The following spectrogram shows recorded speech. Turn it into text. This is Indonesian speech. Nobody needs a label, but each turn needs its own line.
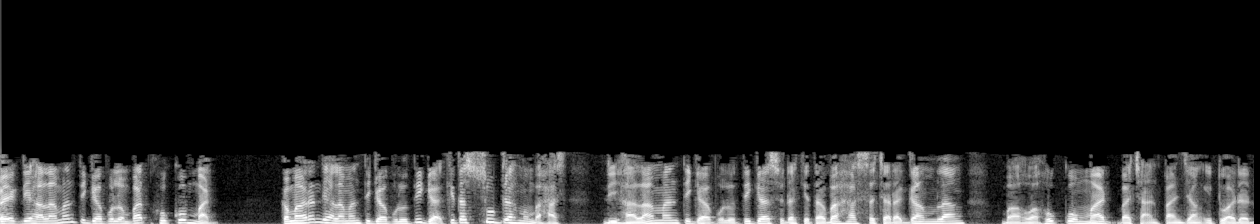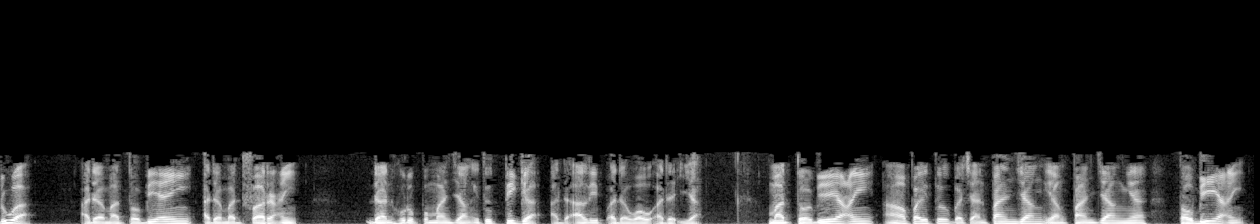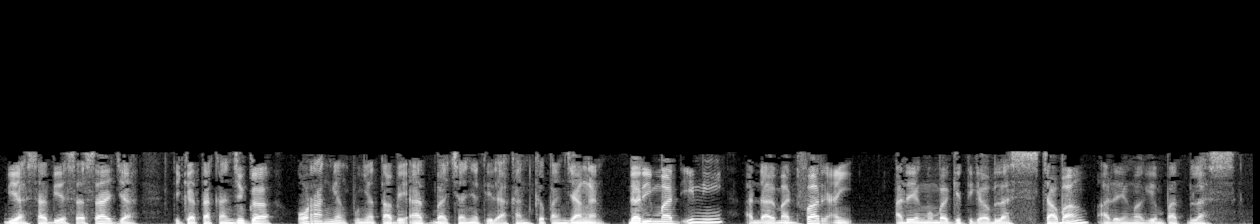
Baik di halaman 34 hukum mad. Kemarin di halaman 33 kita sudah membahas. Di halaman 33 sudah kita bahas secara gamblang bahwa hukum mad bacaan panjang itu ada dua. Ada mad tobi'i, ada mad far'i. Dan huruf pemanjang itu tiga. Ada alif, ada waw, ada iya. Mad tobi'i, apa itu? Bacaan panjang yang panjangnya tobi'i, biasa-biasa saja. Dikatakan juga orang yang punya tabiat bacanya tidak akan kepanjangan. Dari mad ini ada mad far'i. Ada yang membagi 13 cabang, ada yang lagi 14.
